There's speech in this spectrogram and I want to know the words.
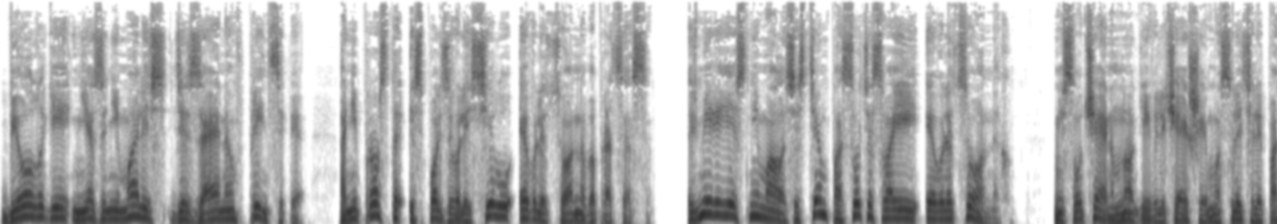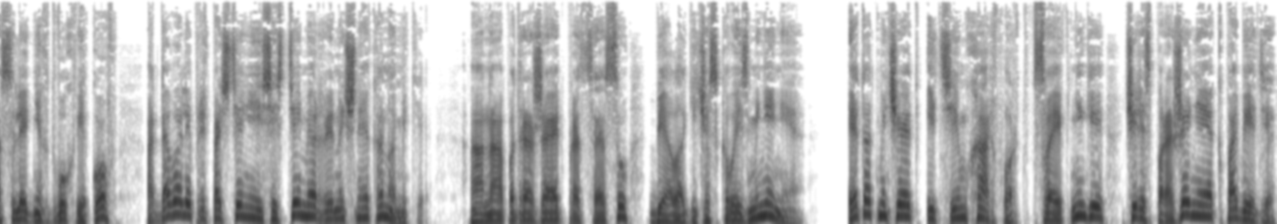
биологи не занимались дизайном в принципе, они просто использовали силу эволюционного процесса. В мире есть немало систем по сути своей эволюционных. Не случайно многие величайшие мыслители последних двух веков отдавали предпочтение системе рыночной экономики. Она подражает процессу биологического изменения. Это отмечает и Тим Харфорд в своей книге «Через поражение к победе.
